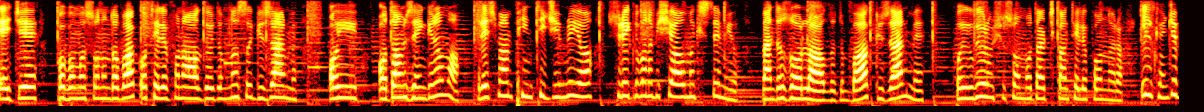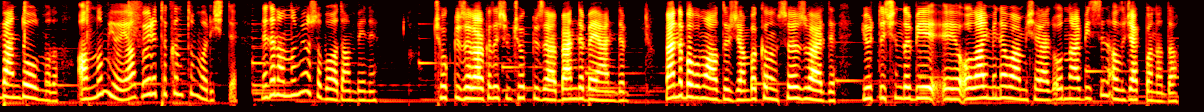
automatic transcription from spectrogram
Ece babama sonunda bak o telefonu aldırdım nasıl güzel mi? Ay adam zengin ama resmen pinti cimri ya sürekli bana bir şey almak istemiyor. Ben de zorla aldırdım bak güzel mi? Bayılıyorum şu son model çıkan telefonlara. İlk önce bende olmalı. Anlamıyor ya böyle takıntım var işte. Neden anlamıyorsa bu adam beni. Çok güzel arkadaşım çok güzel. Ben de beğendim. Ben de babama aldıracağım. Bakalım söz verdi. Yurt dışında bir e, olay mı ne varmış herhalde. Onlar bilsin alacak bana da.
